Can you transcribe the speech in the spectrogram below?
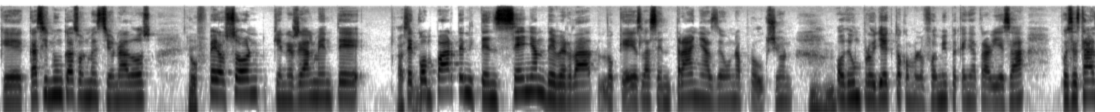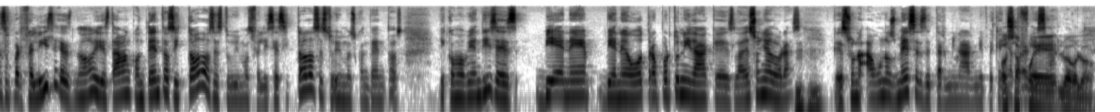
que casi nunca son mencionados, pero son quienes realmente te comparten y te enseñan de verdad lo que es las entrañas de una producción o de un proyecto como lo fue mi pequeña traviesa, pues estaban súper felices, ¿no? Y estaban contentos y todos estuvimos felices y todos estuvimos contentos. Y como bien dices, viene, viene otra oportunidad que es la de Soñadoras, que es una, a unos meses de terminar mi pequeña O sea, fue luego, luego.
